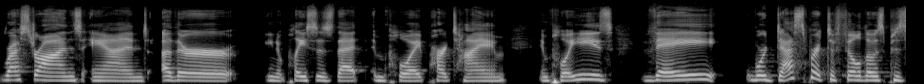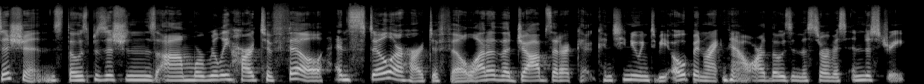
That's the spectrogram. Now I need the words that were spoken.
restaurants and other you know places that employ part-time employees they were desperate to fill those positions. Those positions um, were really hard to fill and still are hard to fill. A lot of the jobs that are c- continuing to be open right now are those in the service industry.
